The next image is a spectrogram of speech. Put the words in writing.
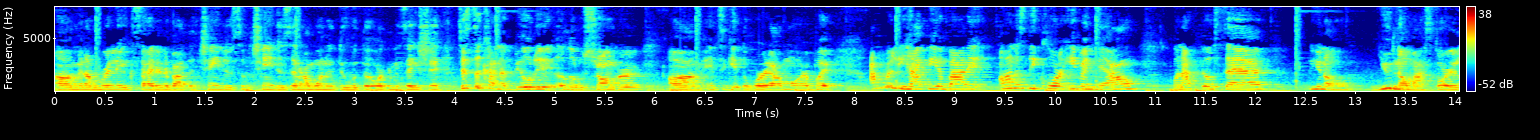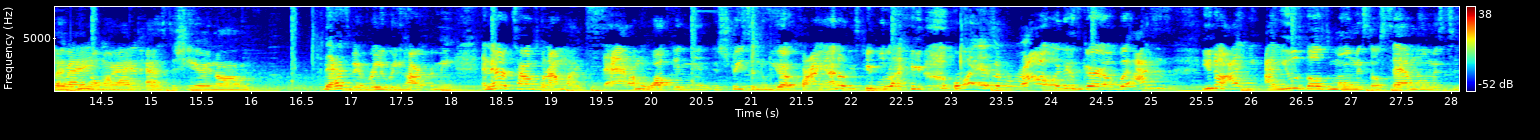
Um, and I'm really excited about the changes, some changes that I want to do with the organization, just to kind of build it a little stronger um, and to get the word out more. But I'm really happy about it. Honestly, Cora, even now when I feel sad, you know, you know my story. Like you know my right. mom passed this year, and um, that has been really really hard for me and there are times when i'm like sad i'm walking in the streets of new york crying i know these people like what is wrong with this girl but i just you know i i use those moments those sad moments to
